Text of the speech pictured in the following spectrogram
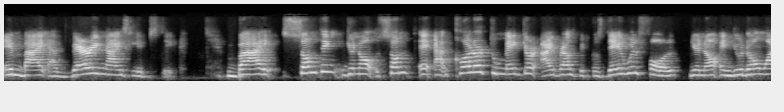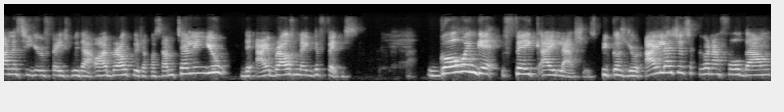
and buy a very nice lipstick. Buy something, you know, some a, a color to make your eyebrows because they will fall, you know, and you don't want to see your face with that eyebrow because I'm telling you, the eyebrows make the face. Go and get fake eyelashes because your eyelashes are gonna fall down.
